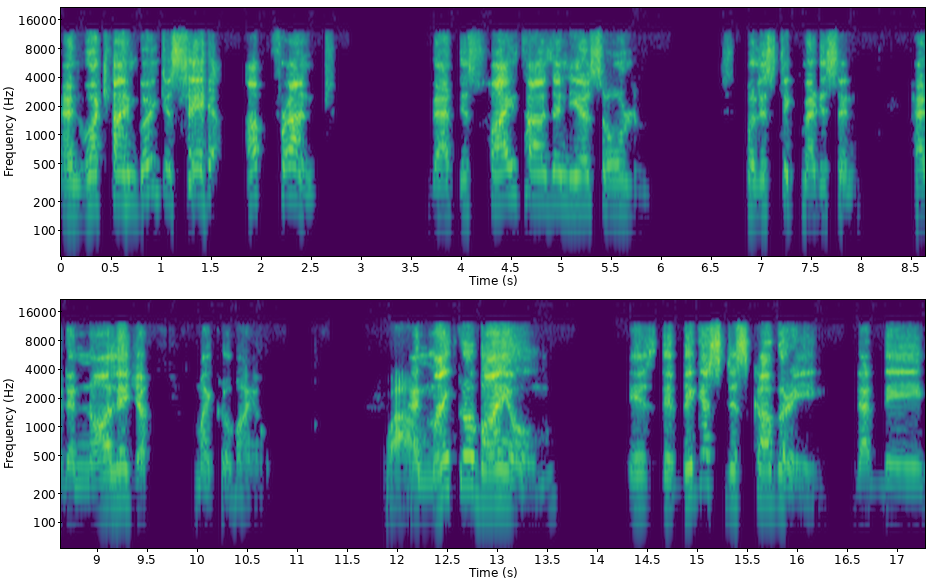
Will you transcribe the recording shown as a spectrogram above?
And what I'm going to say up front, that this 5,000 years old holistic medicine had a knowledge of microbiome Wow. And microbiome is the biggest discovery that the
